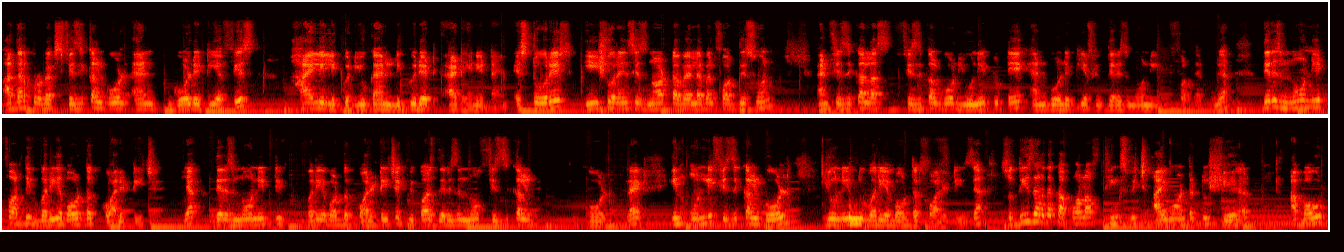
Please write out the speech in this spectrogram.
other products physical gold and gold etf is highly liquid. You can liquidate at any time. Storage insurance is not available for this one. And physical uh, physical gold you need to take and gold etf if there is no need for that yeah? There is no need for the worry about the quality check yeah? There is no need to worry about the quality check because there is no physical gold right? In only physical gold you need to worry about the qualities yeah? So these are the couple of things which i wanted to share about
